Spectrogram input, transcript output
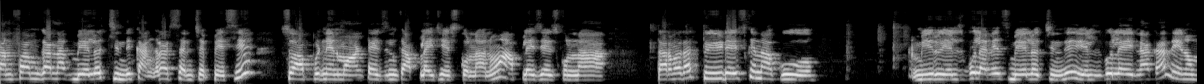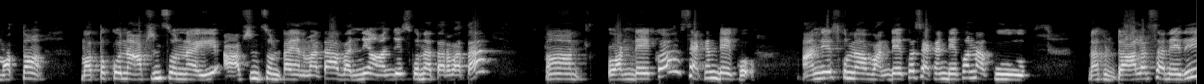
కన్ఫర్మ్గా నాకు మెయిల్ వచ్చింది కంగ్రాట్స్ అని చెప్పేసి. సో అప్పుడు నేను మానిటైజింగ్కి అప్లై చేసుకున్నాను. అప్లై చేసుకున్న తర్వాత త్రీ డేస్కి నాకు మీరు ఎలిజిబుల్ అనేసి మెయిల్ వచ్చింది. ఎలిజిబుల్ అయినాక నేను మొత్తం మొత్తం కొన్ని ఆప్షన్స్ ఉన్నాయి ఆప్షన్స్ ఉంటాయి అనమాట అవన్నీ ఆన్ చేసుకున్న తర్వాత వన్ డేకో సెకండ్ డేకో. ఆన్ చేసుకున్న వన్ డేకో సెకండ్ డేకో నాకు నాకు డాలర్స్ అనేది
